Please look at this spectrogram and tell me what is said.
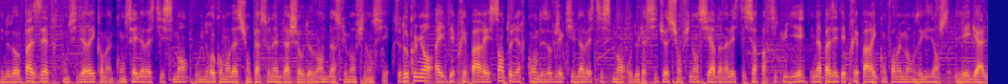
et ne doit pas être considéré comme un conseil d'investissement ou une recommandation personnelle d'achat ou de vente d'instruments financiers. Ce document a été préparé sans tenir compte des objectifs d'investissement ou de la situation financière d'un investisseur particulier et n'a pas été préparé conformément aux exigences légales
